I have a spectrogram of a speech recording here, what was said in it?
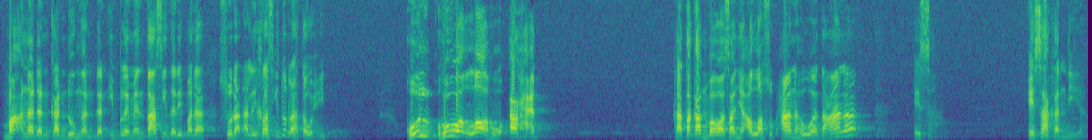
makna dan kandungan dan implementasi daripada surat Al-Ikhlas itulah tauhid. Qul huwallahu ahad. Katakan bahwasanya Allah Subhanahu wa taala esa. Esakan dia.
